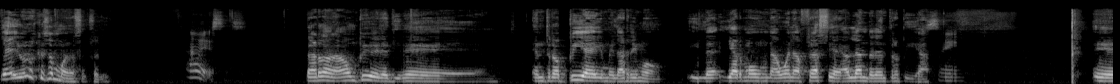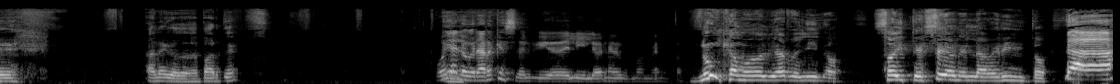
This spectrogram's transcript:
Y hay unos que son buenos, actually. A veces. Perdón, a un pibe le tiré entropía y me la rimó. Y, le- y armó una buena frase hablando de la entropía. Sí. Eh, anécdota de aparte. Voy a lograr que se olvide del hilo en algún momento. Nunca me voy a olvidar del hilo. Soy Teseo en el laberinto. Ah,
